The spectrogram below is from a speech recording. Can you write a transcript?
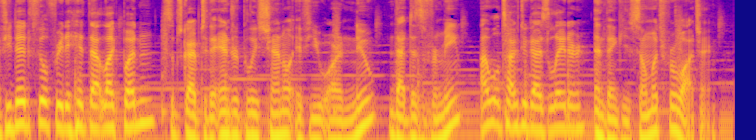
If you did, feel free to hit that like button, subscribe to the Android Police channel if you are new. That does it for me. I will talk to you guys later, and thank you so much for watching.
